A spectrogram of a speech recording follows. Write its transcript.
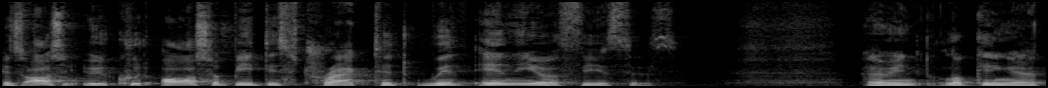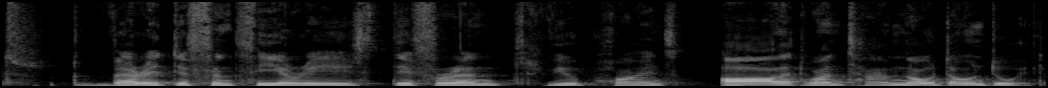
it's also you could also be distracted within your thesis. I mean, looking at very different theories, different viewpoints, all at one time. No, don't do it.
